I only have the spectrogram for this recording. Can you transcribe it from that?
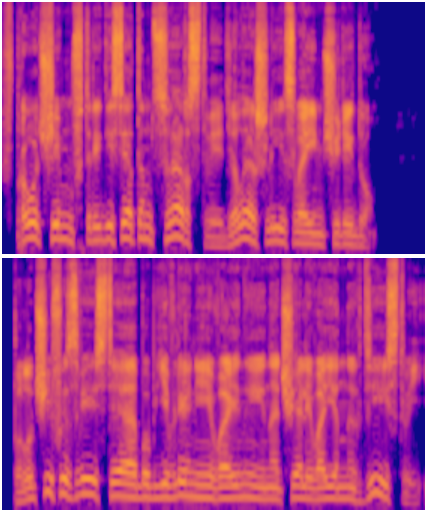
Впрочем, в Тридесятом царстве дела шли своим чередом. Получив известие об объявлении войны и начале военных действий,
